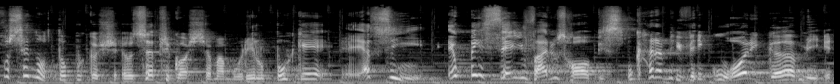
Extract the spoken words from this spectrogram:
você notou porque eu, eu, sempre gosto de chamar Murilo? Porque, é assim, eu pensei em vários hobbies. O cara me vem com origami.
